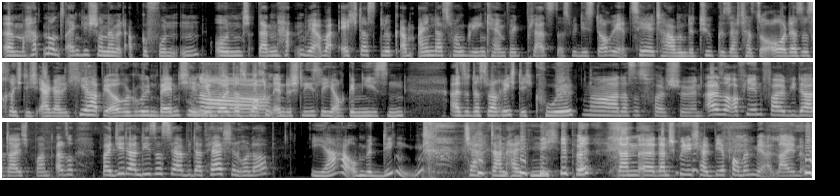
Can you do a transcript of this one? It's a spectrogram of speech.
ähm, hatten uns eigentlich schon damit abgefunden. Und dann hatten wir aber echt das Glück am Einlass vom Green Camping Platz, dass wir die Story erzählt haben und der Typ gesagt hat: so, oh, das ist richtig ärgerlich. Hier habt ihr eure grünen Bändchen, ihr No. wollt das Wochenende schließlich auch genießen. Also, das war richtig cool. Na, das ist voll schön. Also auf jeden Fall wieder Deichbrand. Also bei dir dann dieses Jahr wieder Pärchenurlaub? Ja, unbedingt. Tja, dann halt nicht. Dann äh, dann spiele ich halt Bierpong mit mir alleine.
